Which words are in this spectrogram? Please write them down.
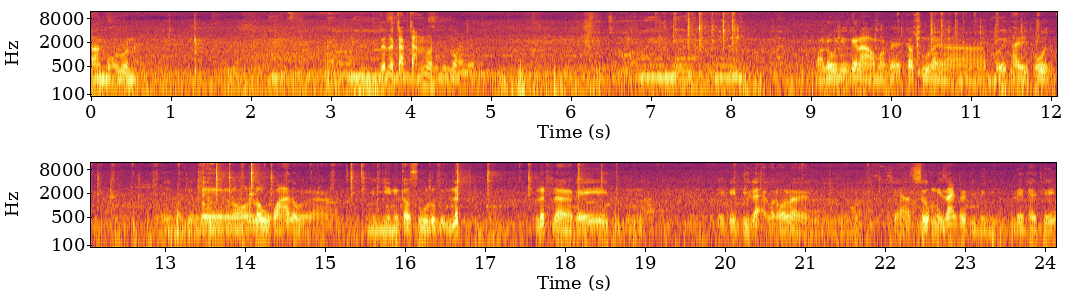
Toàn bộ luôn này. Rất là chắc chắn luôn đâu những cái nào mà cái cao su này là mới thay thì thôi. Đấy, còn những cái nó lâu quá rồi là mình nhìn cái cao su nó bị lứt. Lứt là cái cái, cái tỷ lệ của nó là sẽ sớm bị rách rồi thì mình lên thay thế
